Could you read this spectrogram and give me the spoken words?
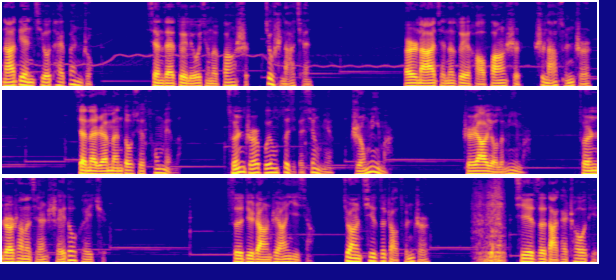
拿电器又太笨重。现在最流行的方式就是拿钱，而拿钱的最好方式是拿存折。现在人们都学聪明了，存折不用自己的姓名，只用密码。只要有了密码，存折上的钱谁都可以取。司局长这样一想，就让妻子找存折。妻子打开抽屉，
